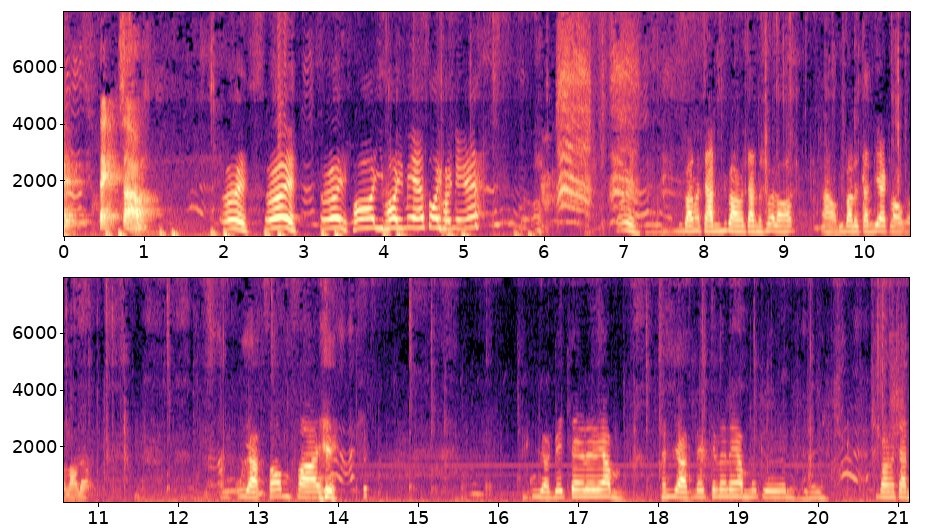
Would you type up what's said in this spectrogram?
กแตกสามเอ้ยเอ้ยเอ้ยพ่ออีพ่ออีแม่ซอยพ่อยแหน่เอ้ยพี่บางมาจันพี่บางมาจันมาช่วยเราครับอ้าวพี่บางมาจันแยกเรากับเราแล้วกูอยากซ่อมไฟกู อยากได้เจเรเรียมฉันอยากได้เจเรเรียมเหลือเกินเฮ้ยพี่บางมาจัน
